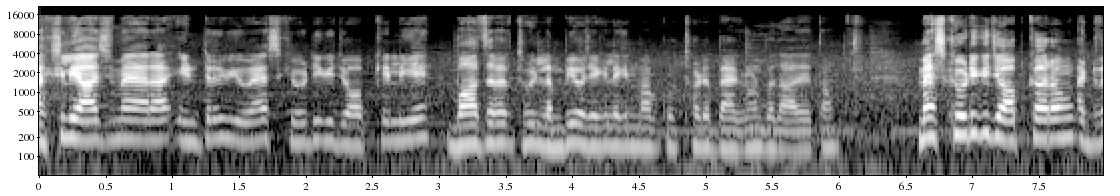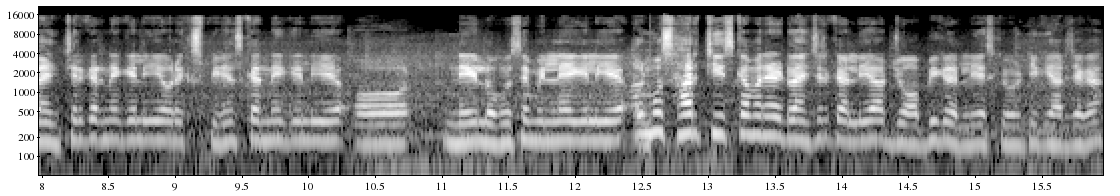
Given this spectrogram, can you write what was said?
एक्चुअली आज मेरा इंटरव्यू है सिक्योरिटी की जॉब के लिए। बात ज़रा थोड़ी लंबी हो जाएगी, लेकिन मैं आपको थोड़े बैकग्राउंड बता देता हूँ। मैं सिक्योरिटी की जॉब कर रहा हूँ एडवेंचर करने के लिए और एक्सपीरियंस करने के लिए और नए लोगों से मिलने के लिए। ऑलमोस्ट हर चीज़ का मैंने एडवेंचर कर लिया और जॉब भी कर लिया सिक्योरिटी की हर जगह।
